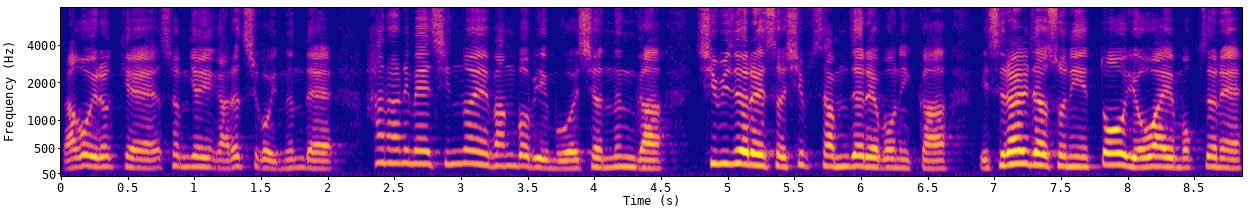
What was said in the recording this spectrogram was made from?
라고 이렇게 성경이 가르치고 있는데 하나님의 진노의 방법이 무엇이었는가? 12절에서 13절에 보니까 이스라엘 자손이 또 여호와의 목전에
